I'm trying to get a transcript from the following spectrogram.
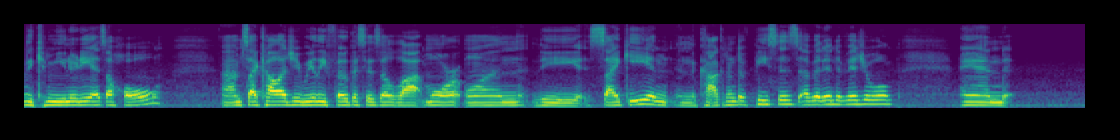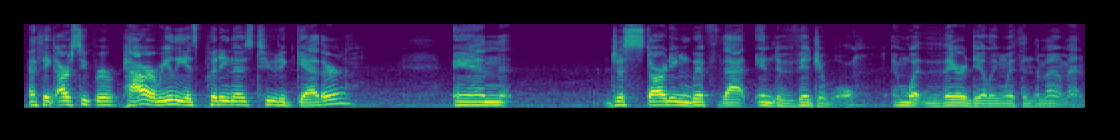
the community as a whole. Um, psychology really focuses a lot more on the psyche and, and the cognitive pieces of an individual. And I think our superpower really is putting those two together and just starting with that individual and what they're dealing with in the moment.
